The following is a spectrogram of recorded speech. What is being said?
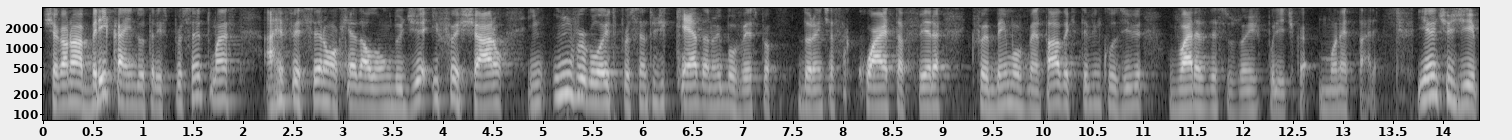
chegaram a abrir caindo 3%, mas arrefeceram a queda ao longo do dia e fecharam em 1,8% de queda no Ibovespa durante essa quarta-feira, que foi bem movimentada, que teve inclusive várias decisões de política monetária. E antes de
